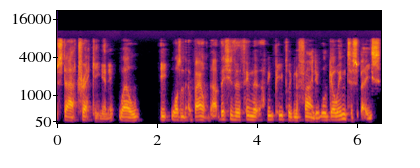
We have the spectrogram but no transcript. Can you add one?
Star Trekking in it. Well, it wasn't about that. This is the thing that I think people are going to find. It will go into space,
